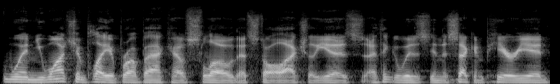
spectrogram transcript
when you watch him play, it brought back how slow that Staal actually is. I think it was in the second period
